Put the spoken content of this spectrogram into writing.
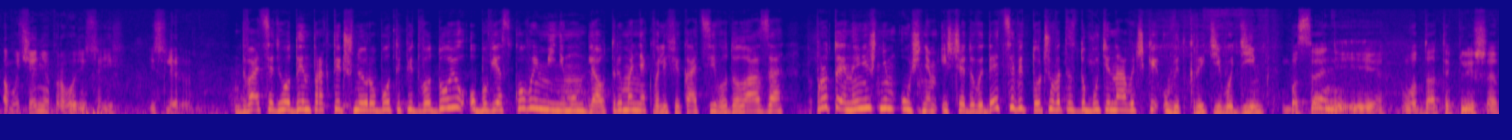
обучения проводится их исследование. 20 годин практичної роботи під водою – обов'язковий мінімум для отримання кваліфікації водолаза. Проте нинішнім учням іще доведеться відточувати здобуті навички у відкритій воді. В басейні і вода тепліша,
